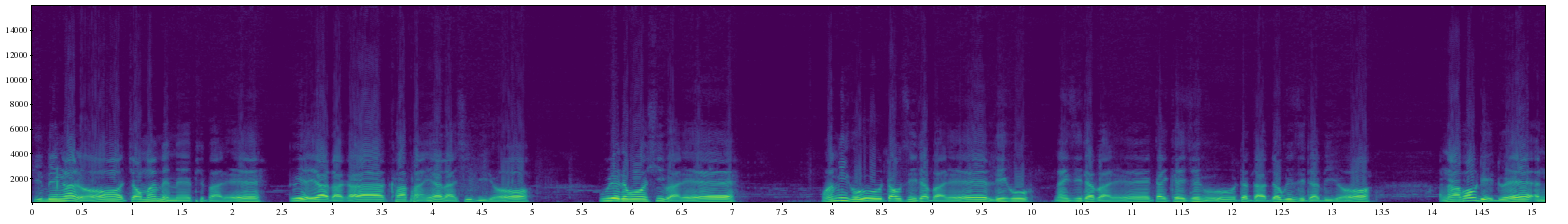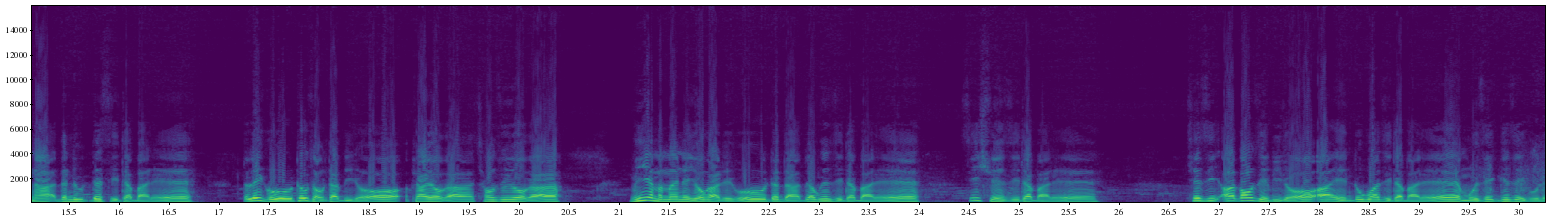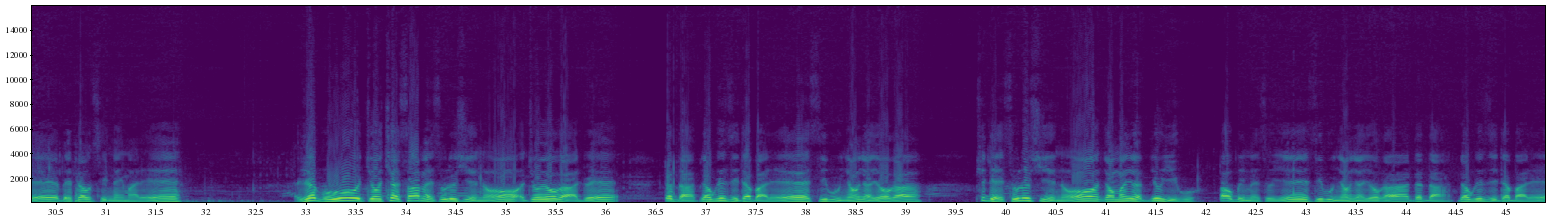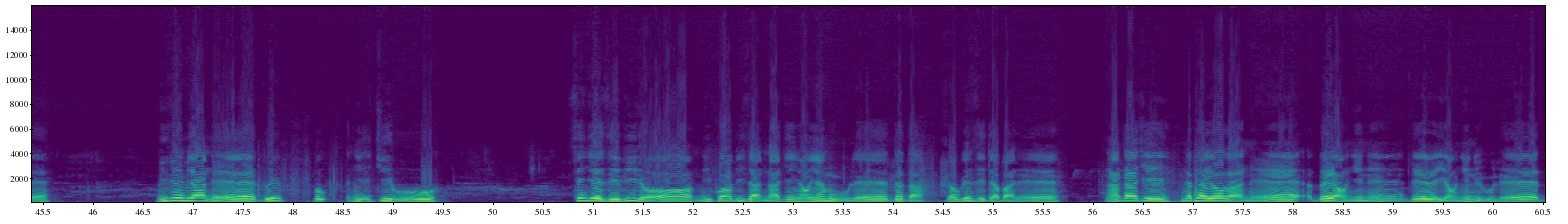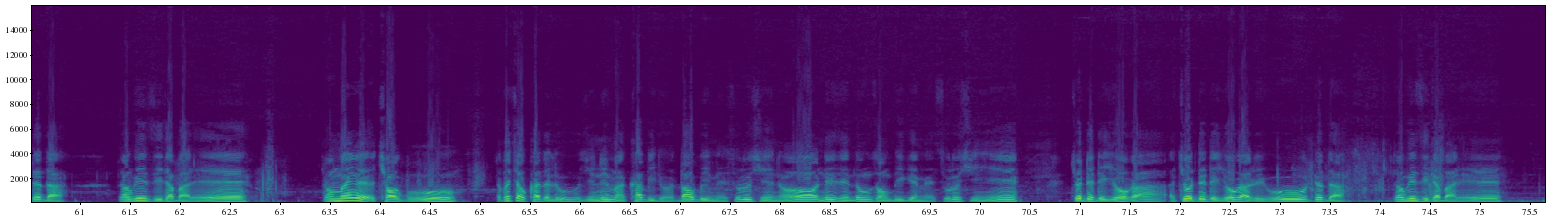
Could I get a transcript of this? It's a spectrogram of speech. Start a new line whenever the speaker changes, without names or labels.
ဒီပင်ကတော့ကြောင်မမယ်မယ်ဖြစ်ပါတယ်သူ့ရဲ့ရတာကခါဖန်ရတာရှိပြီးတော့ဥတဲ့သဘောရှိပါတယ်ဝမ်းမီကိုတောက်စီတတ်ပါတယ်လေကိုနိုင်စီတတ်ပါတယ်ကြိုက်ခဲခြင်းကိုတက်တာပြောက်ကင်းစီတတ်ပြီးတော့အနာပေါက်တွေအတွက်အနာအတနုတက်စီတတ်ပါတယ်တလိပ်ကိုထုတ်ဆောင်တတ်ပြီးတော့အဖျားယောဂချောင်းဆူယောဂမိရမမှန်တဲ့ယောဂတွေကိုတက်တာပြောက်ကင်းစီတတ်ပါတယ်စီးရွှင်စီတတ်ပါတယ် ခြေစီအားကောင်းစေပြီးတော့အားအင်တိုးပွားစေတတ်ပါတယ်မွေစိတ်ကင်းစိတ်ကိုလည်းပဲဖြောက်စေနိုင်ပါတယ်အရွက်ကိုကြော်ချက်စားမယ်ဆိုလို့ရှိရင်တော့အကျော်ယောဂအတွက်တက်တာပျောက်ကင်းစေတတ်ပါတယ်စီးဘူးညောင်းကြယောဂဖြစ်တယ်ဆိုလို့ရှိရင်တော့ကြောင်မရွက်ပြုတ်ရည်ကိုတောက်ပေးမယ်ဆိုရင်စီးဘူးညောင်းကြယောဂတက်တာပျောက်ကင်းစေတတ်ပါတယ်မိပင်ပြားနဲ့သွေးပုတ်အညစ်အကြေးကိုစင်ကြယ်စေပြီးတော့မိဖွားပြီးစနာကျင်ရောင်ရမ်းမှုကိုလည်းတက်တာပျောက်ကင်းစေတတ်ပါတယ် နာတာချေငှက်ဖျက်ယောဂနဲ့အသေးရောင်ခြင်းနဲ့အသေးရွယ်ရောင်ခြင်းတွေကိုလည်းတက်တာပြောင်းကင်းစေတတ်ပါတယ်။တောင်မန်းရဲ့အချောက်ကိုတစ်ပတ်ချောက်ခတ်တယ်လို့ယင်းနှင်းမှာခတ်ပြီးတော့တောက်ပေးမယ်ဆိုလို့ရှိရင်တော့နေ့စဉ်သုံးဆောင်ပေးခဲ့မယ်ဆိုလို့ရှိရင်ကြွတ်တက်တဲ့ယောဂအကျော့တက်တဲ့ယောဂတွေကိုတက်တာပြောင်းကင်းစေတတ်ပါတယ်။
